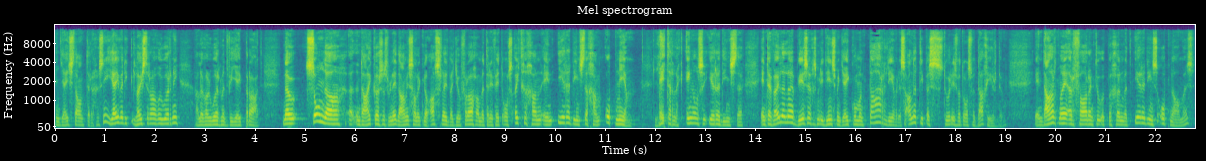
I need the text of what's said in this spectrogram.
en jy staan terug. Is nie jy wat die luisteraar wil hoor nie, hulle wil hoor met wie jy praat. Nou Sondag eh, in daai kursus, net daarmee sal ek nou afsluit wat jou vraag aan betref, het ons uitgegaan en eredienste gaan opneem. Letterlik Engelse eredienste en terwyl hulle besig is met die diens met jy kommentaar lewer. Dis 'n ander tipe stories wat ons vandag hier doen. En daar het my ervaring toe ook begin met erediensopnames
